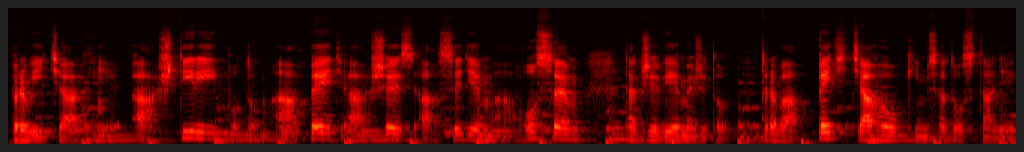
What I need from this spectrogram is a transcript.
prvý ťah je A4, potom A5, A6, A7, A8, takže vieme, že to trvá 5 ťahov, kým sa dostane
